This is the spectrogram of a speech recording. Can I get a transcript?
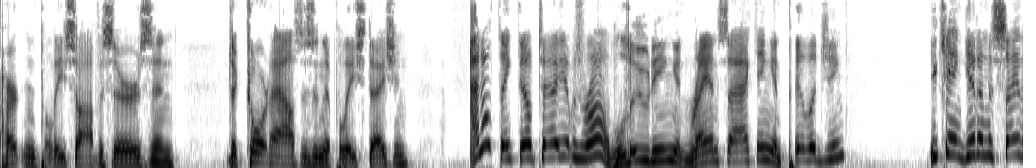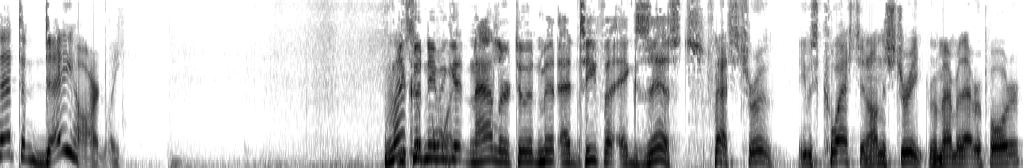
hurting police officers and the courthouses and the police station. I don't think they'll tell you it was wrong. Looting and ransacking and pillaging. You can't get them to say that today, hardly. You couldn't even get Nadler to admit Antifa exists. That's true. He was questioned on the street. Remember that reporter?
